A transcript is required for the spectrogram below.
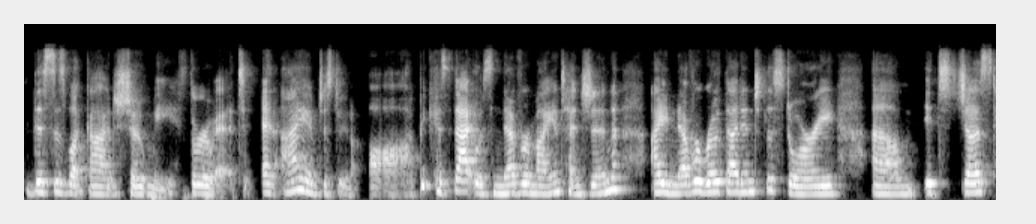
this is what God showed me through it. And I am just in awe because that was never my intention. I never wrote that into the story. Um, it's just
